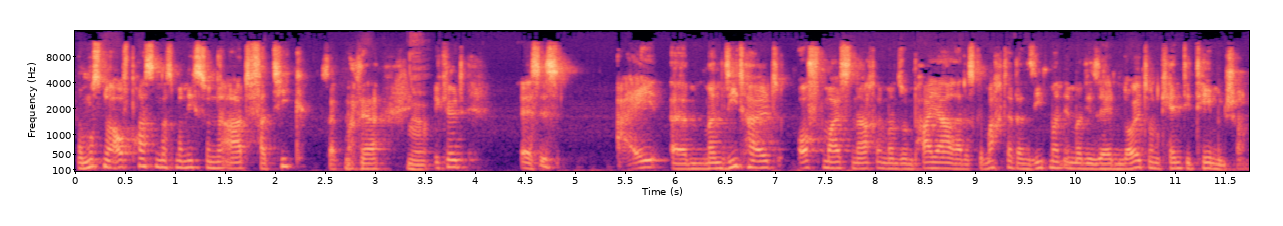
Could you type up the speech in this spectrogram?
Man muss nur aufpassen, dass man nicht so eine Art Fatigue, sagt man ja, Ja. entwickelt. Es ist, man sieht halt oftmals nach, wenn man so ein paar Jahre das gemacht hat, dann sieht man immer dieselben Leute und kennt die Themen schon.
